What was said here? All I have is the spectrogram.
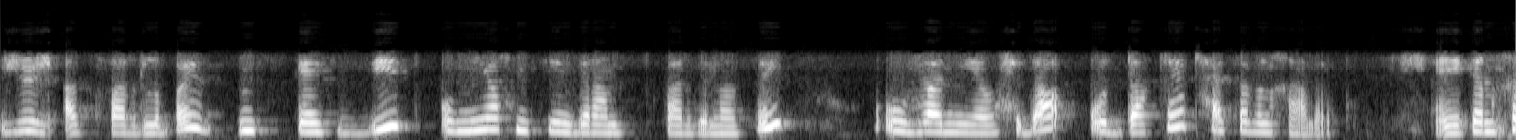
جوج أصفار البيض نص كاس زيت و150 غرام سكر glacé و vanille وحدة والدقيق حسب الخليط. يعني كنخ...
